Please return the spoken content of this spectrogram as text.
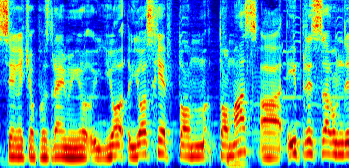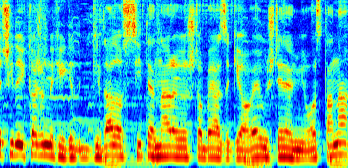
сега ќе поздравим Јо, Јо, Јосхеп Том, Томас а, и пред сакам дечки да ви кажам дека ги, ги дадов сите наради што беа за геове, уште еден ми остана.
